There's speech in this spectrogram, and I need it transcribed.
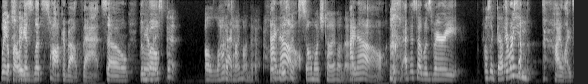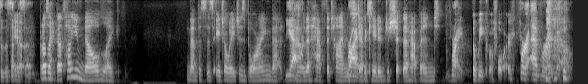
Which probably- I guess let's talk about that. So the man, vote. A lot of time on that I they know. spent so much time on that I know this episode was very. I was like that's there were how you- some highlights of this Yeah. episode. but I was like that's how you know like Memphis's HOH is boring that Yeah. more than half the time is Right. dedicated to shit that happened Right. the week before Forever ago.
